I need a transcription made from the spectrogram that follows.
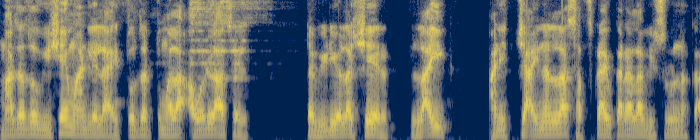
माझा जो विषय मांडलेला आहे तो जर तुम्हाला आवडला असेल तर व्हिडिओला शेअर लाईक आणि चॅनलला सबस्क्राईब करायला विसरू नका.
